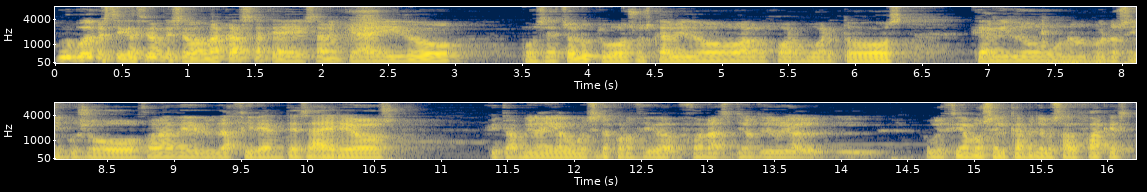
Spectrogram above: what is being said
Grupo de investigación que se va a una casa que saben que ha ido pues hechos luctuosos, que ha habido a lo mejor muertos, que ha habido, un- bueno, no sé, incluso zonas de, de accidentes aéreos, que también hay algunos sitios conocidos, zonas, ya no te digo como decíamos, el cambio de los alfaques.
